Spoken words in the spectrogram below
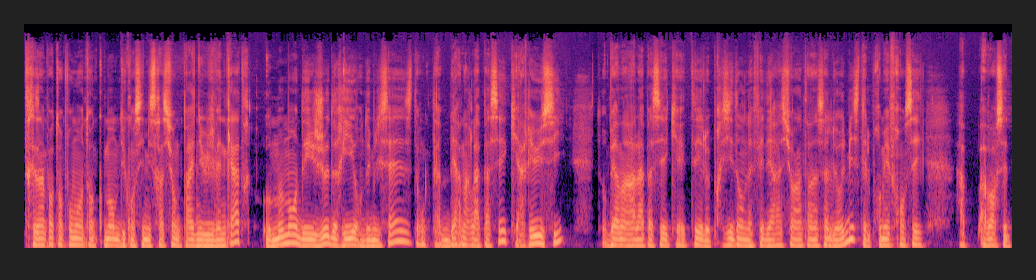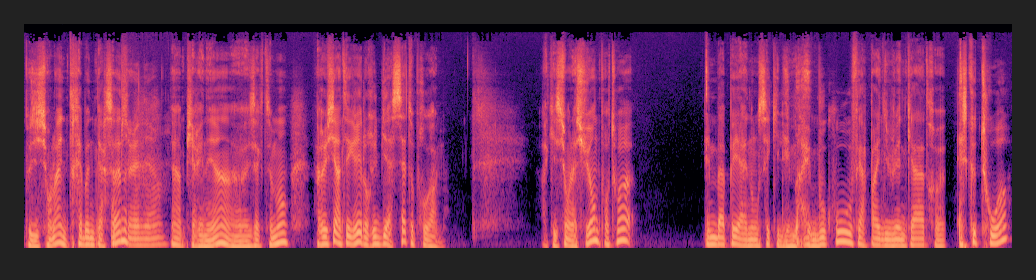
très important pour moi en tant que membre du conseil d'administration de Paris 2024. Au moment des Jeux de Rio en 2016, donc tu as Bernard Lapassé qui a réussi. Donc Bernard Lapassé qui a été le président de la Fédération internationale de mm. rugby, c'était le premier Français à avoir cette position-là, une très bonne personne. Un Pyrénéen. Un Pyrénéen, euh, exactement, a réussi à intégrer le rugby à 7 au programme. La question est la suivante pour toi. Mbappé a annoncé qu'il aimerait beaucoup faire Paris 2024. Est-ce que toi,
